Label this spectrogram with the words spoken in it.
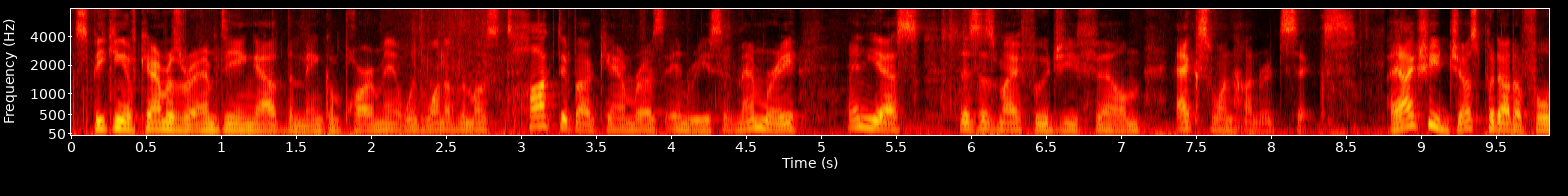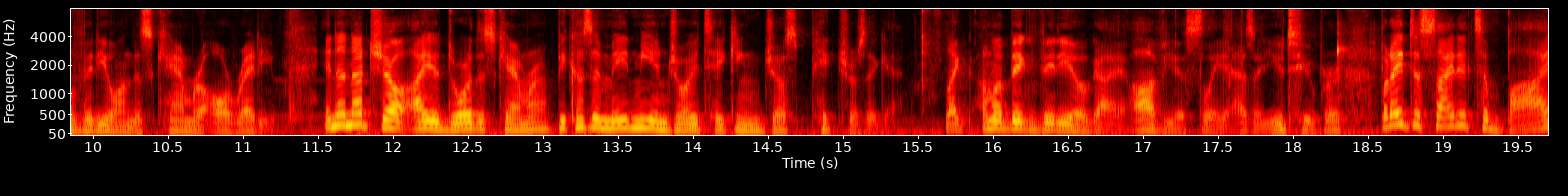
Speaking of cameras, we're emptying out the main compartment with one of the most talked about cameras in recent memory, and yes, this is my Fujifilm X100VI. I actually just put out a full video on this camera already. In a nutshell, I adore this camera because it made me enjoy taking just pictures again. Like, I'm a big video guy, obviously, as a YouTuber, but I decided to buy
